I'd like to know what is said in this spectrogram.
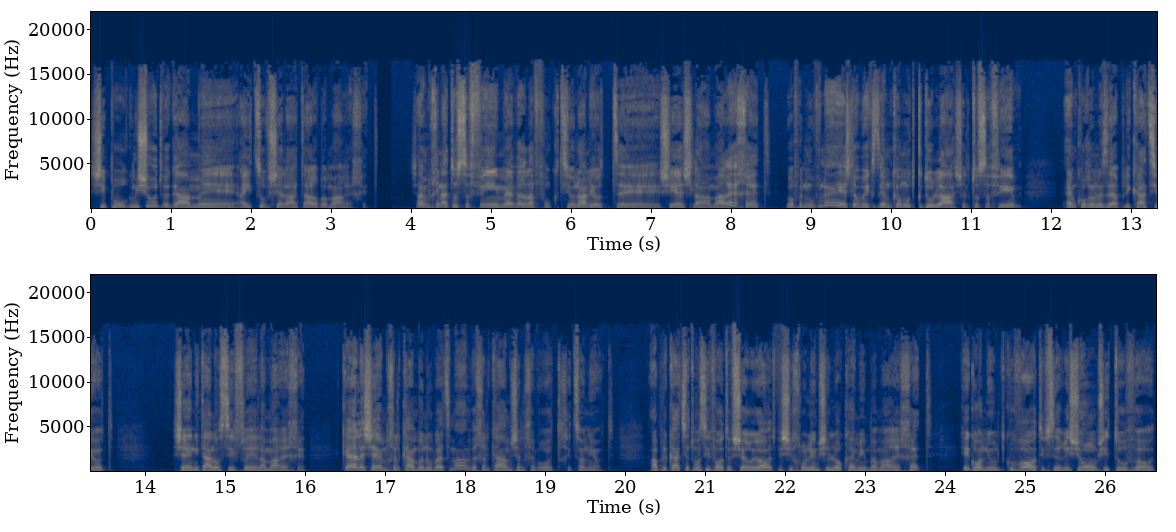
שיפור גמישות וגם uh, העיצוב של האתר במערכת. עכשיו מבחינת תוספים, מעבר לפונקציונליות uh, שיש למערכת, באופן מובנה יש לוויקס גם כמות גדולה של תוספים, הם קוראים לזה אפליקציות, שניתן להוסיף uh, למערכת. כאלה שהם חלקם בנו בעצמם וחלקם של חברות חיצוניות. האפליקציות מוסיפות אפשרויות ושכלולים שלא קיימים במערכת, כגון ניהול תגובות, טפסי רישום, שיתוף ועוד.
